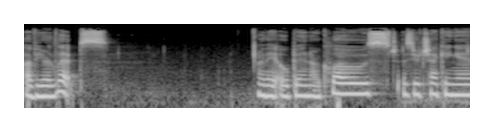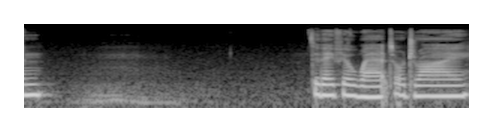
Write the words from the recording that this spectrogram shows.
of your lips. Are they open or closed as you're checking in? Do they feel wet or dry?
